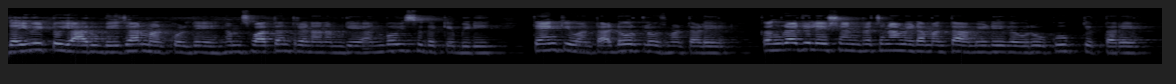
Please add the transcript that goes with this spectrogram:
ದಯವಿಟ್ಟು ಯಾರು ಬೇಜಾರು ಮಾಡ್ಕೊಳ್ದೆ ನಮ್ಮ ಸ್ವಾತಂತ್ರ್ಯನ ನಮಗೆ ಅನುಭವಿಸೋದಕ್ಕೆ ಬಿಡಿ. ಥ್ಯಾಂಕ್ ಯು ಅಂತ ಡೋರ್ ಕ್ಲೋಸ್ ಮಾಡ್ತಾಳೆ. ಕಂಗ್ರ್ಯಾಚುಲೇಷನ್ ರಚನಾ ಮೇಡಮ್ ಅಂತ ಮೀಡಿಯಾದವರು ಕೂಗ್ತಿರ್ತಾರೆ.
